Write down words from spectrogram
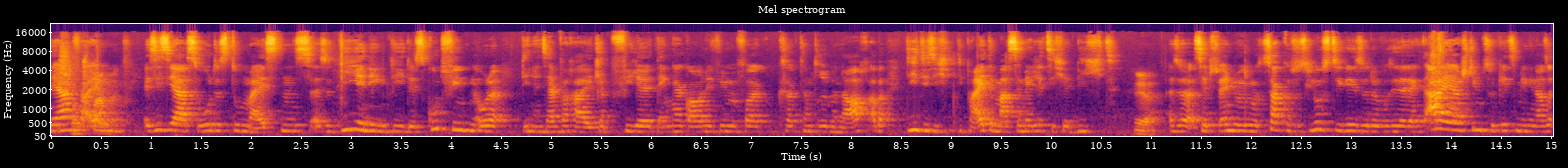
Ja, vor allem, spannend. es ist ja so, dass du meistens, also diejenigen, die das gut finden oder denen es einfach auch, ich glaube, viele denken gar nicht, wie wir vorher gesagt haben, darüber nach, aber die, die sich, die breite Masse meldet sich ja nicht. Ja, Also selbst wenn du irgendwas sagst, was lustig ist oder wo sie da denkt, ah ja, stimmt, so geht es mir genauso,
